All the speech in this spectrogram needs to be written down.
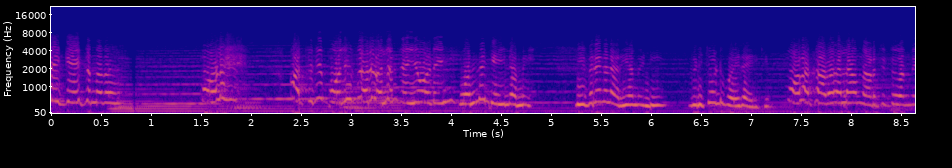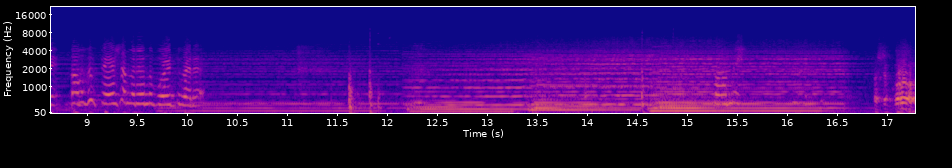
എന്തായി കേൾക്കുന്നത്? മോളെ അച്ഛനെ പോലീസുകാർ വല്ലതും ചെയ്യുമോടി ഒന്നും ചെയ്യില്ലമ്മേ. വിവരങ്ങൾ അറിയാൻ വേണ്ടി വിളിച്ചോണ്ട് പോയതായിരിക്കും. മോളെ കടവെല്ലാം നടത്തിട്ട് വന്നേ. നമുക്ക് സ്റ്റേഷൻ വരെ ഒന്ന് പോയിട്ട് വരാം. സ്വാമി പക്ഷെ കുറവ്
